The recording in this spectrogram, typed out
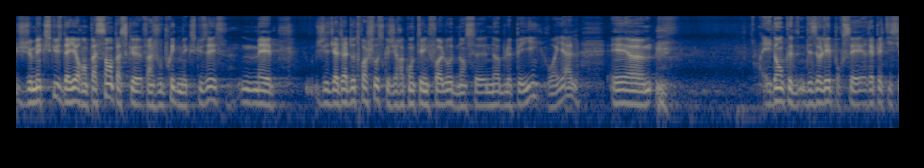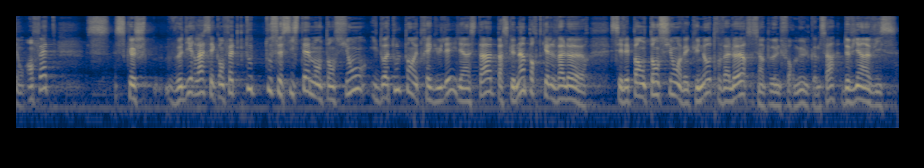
Je m'excuse d'ailleurs en passant, parce que. Enfin, je vous prie de m'excuser, mais il y a deux, trois choses que j'ai racontées une fois à l'autre dans ce noble pays royal. Et, euh, et donc, désolé pour ces répétitions. En fait, ce que je veux dire là, c'est qu'en fait, tout, ce système en tension, il doit tout le temps être régulé, il est instable, parce que n'importe quelle valeur, si elle n'est pas en tension avec une autre valeur, c'est un peu une formule comme ça, devient un vice.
